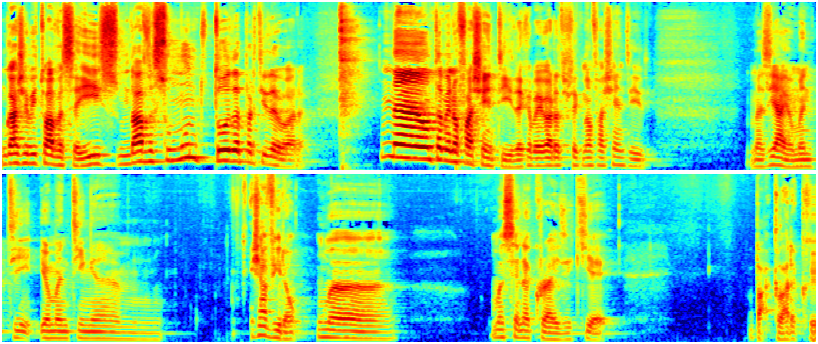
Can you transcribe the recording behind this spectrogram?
um gajo habituava-se a isso, mudava-se o mundo todo a partir de agora. Não, também não faz sentido. Acabei agora de perceber que não faz sentido. Mas, yeah, eu, manti, eu mantinha... Hum, já viram uma, uma cena crazy que é... Pá, claro que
